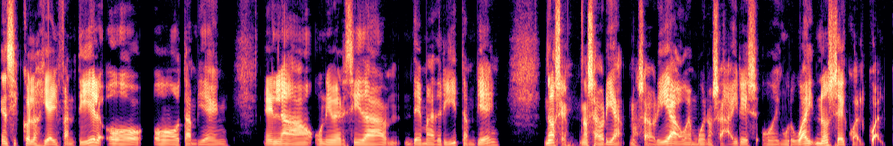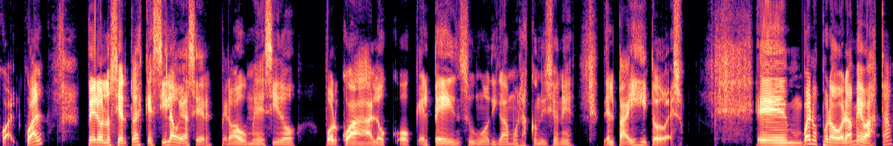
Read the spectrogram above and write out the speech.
en psicología infantil o, o también en la Universidad de Madrid también. No sé, no sabría, no sabría, o en Buenos Aires o en Uruguay, no sé cuál, cuál, cuál, cuál, pero lo cierto es que sí la voy a hacer, pero aún me decido por cuál o, el pensum o digamos las condiciones del país y todo eso. Eh, bueno, por ahora me basta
